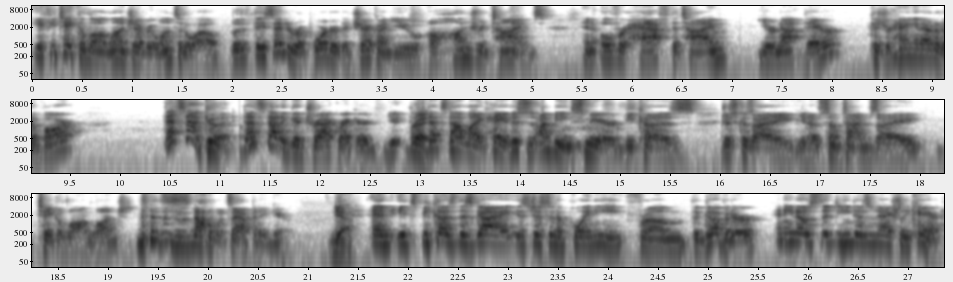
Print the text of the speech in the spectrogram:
if you take a long lunch every once in a while, but if they send a reporter to check on you a hundred times and over half the time you're not there because you're hanging out at a bar, That's not good. That's not a good track record. You, Right. That's not like, hey, this is I'm being smeared because just because I, you know, sometimes I take a long lunch. this is not what's happening here. Yeah. And it's because this guy is just an appointee from the governor, and he knows that he doesn't actually care.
